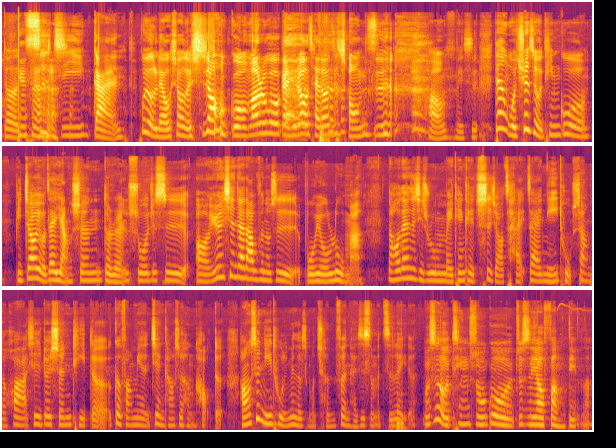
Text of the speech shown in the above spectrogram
的 刺激感，会有疗效的效果吗？如果我感觉到我踩到一只虫子，好，没事。但我确实有听过比较有在养生的人说，就是呃，因为现在大部分都是柏油路嘛。然后，但是其实如果我们每天可以赤脚踩在泥土上的话，其实对身体的各方面健康是很好的。好像是泥土里面的什么成分还是什么之类的我是有听说过，就是要放电啦。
